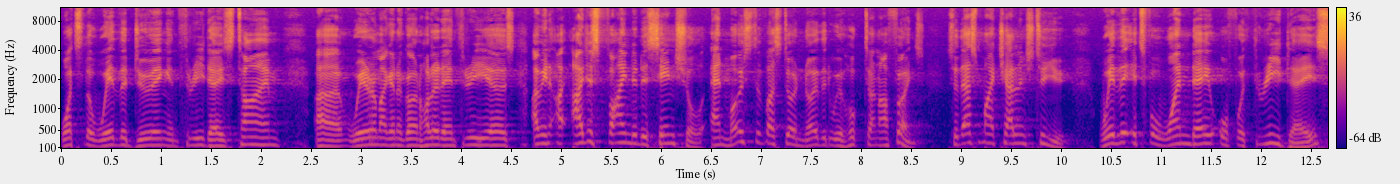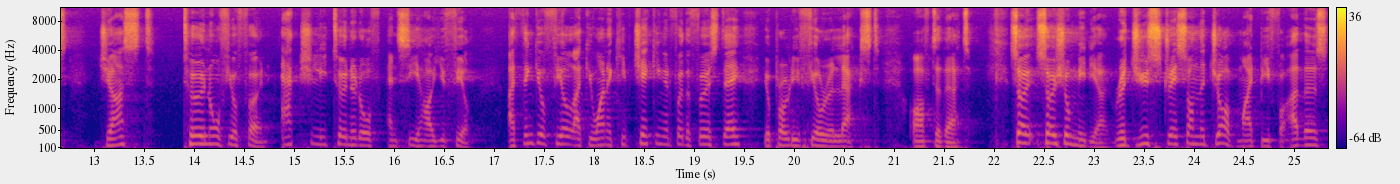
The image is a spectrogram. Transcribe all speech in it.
What's the weather doing in three days' time? Uh, where am I going to go on holiday in three years? I mean, I, I just find it essential. And most of us don't know that we're hooked on our phones. So that's my challenge to you. Whether it's for one day or for three days, just turn off your phone. Actually, turn it off and see how you feel. I think you'll feel like you want to keep checking it for the first day. You'll probably feel relaxed after that. So, social media, reduce stress on the job might be for others,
